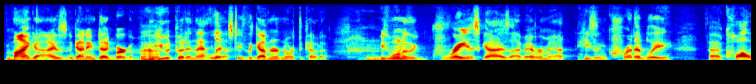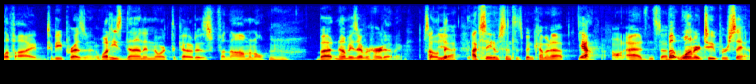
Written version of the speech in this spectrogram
my guy is a guy named Doug Burgum, Uh-huh. who you would put in that list. He's the governor of North Dakota. Mm-hmm. He's one of the greatest guys I've ever met. He's incredibly uh, qualified to be president. What he's done in North Dakota is phenomenal, but nobody's ever heard of him. So Mm-hmm. Uh, that- yeah, I've seen him since it's been coming up yeah, on ads and stuff. but one or two percent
